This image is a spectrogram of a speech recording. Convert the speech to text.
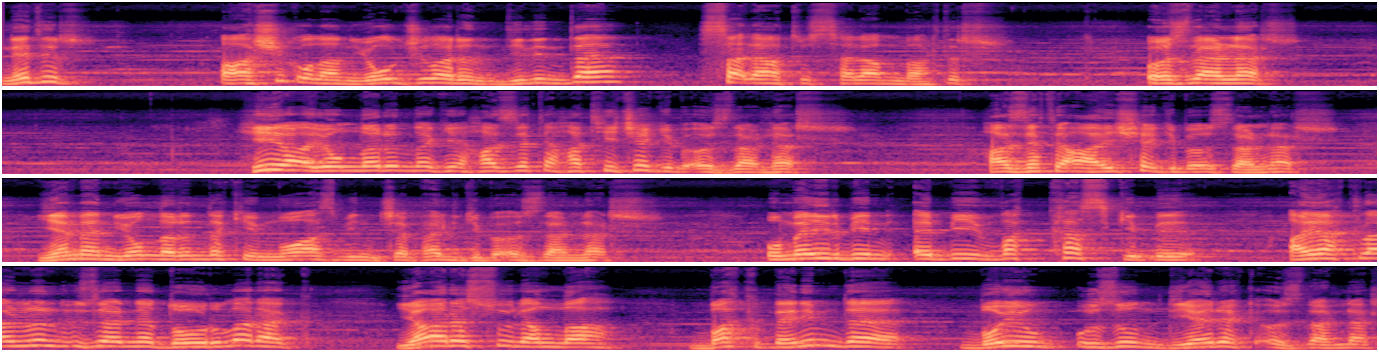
nedir? Aşık olan yolcuların dilinde salatü selam vardır. Özlerler. Hira yollarındaki Hazreti Hatice gibi özlerler. Hazreti Ayşe gibi özlerler. Yemen yollarındaki Muaz bin Cebel gibi özlerler. Umeyr bin Ebi Vakkas gibi ayaklarının üzerine doğrularak Ya Resulallah bak benim de boyum uzun diyerek özlerler.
